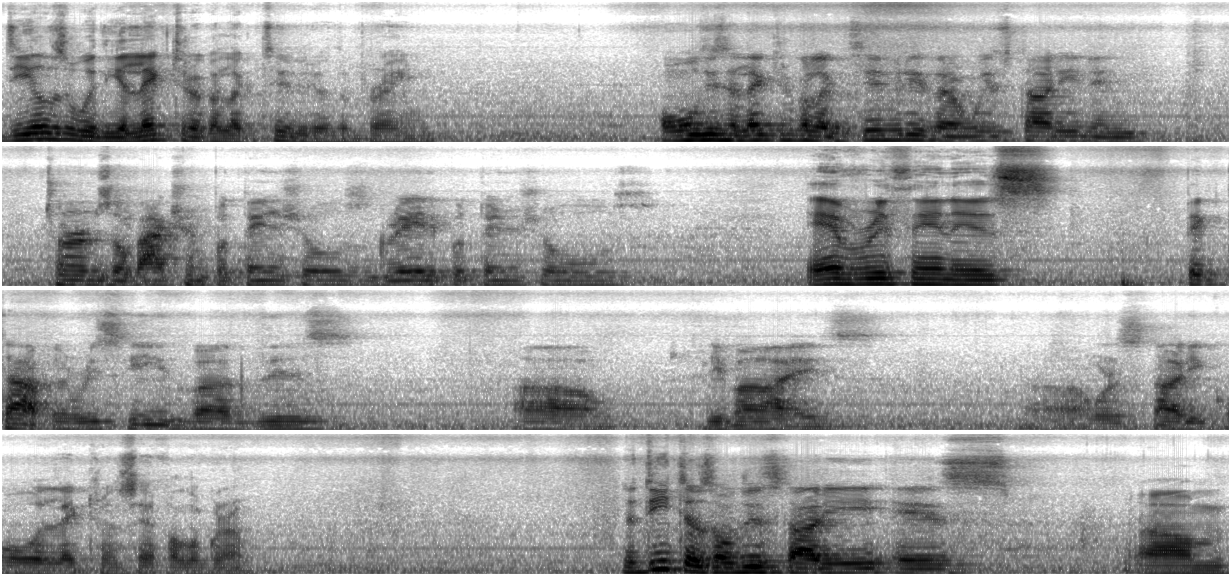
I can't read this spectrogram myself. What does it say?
deals with the electrical activity of the brain. All this electrical activity that we studied in terms of action potentials, graded potentials, everything is picked up and received by this uh, device uh, or study called electroencephalogram. The details of this study is, um,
